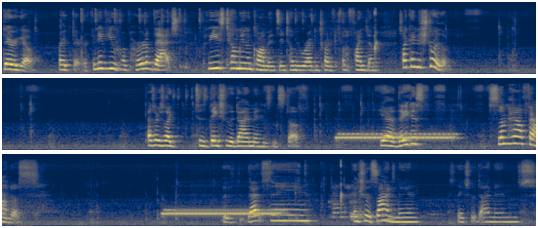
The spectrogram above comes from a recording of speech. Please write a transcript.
There we go. Right there. If any of you have heard of that, please tell me in the comments and tell me where I can try to find them so I can destroy them. That's why it's like says thanks for the diamonds and stuff. Yeah, they just somehow found us. that thing. Thanks for the signs, man. Thanks for the diamonds.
